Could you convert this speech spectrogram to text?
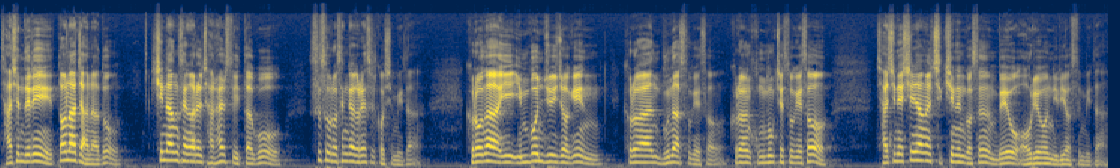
자신들이 떠나지 않아도 신앙생활을 잘 할 수 있다고 스스로 생각을 했을 것입니다. 그러나 이 인본주의적인 그러한 문화 속에서 그러한 공동체 속에서 자신의 신앙을 지키는 것은 매우 어려운 일이었습니다.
